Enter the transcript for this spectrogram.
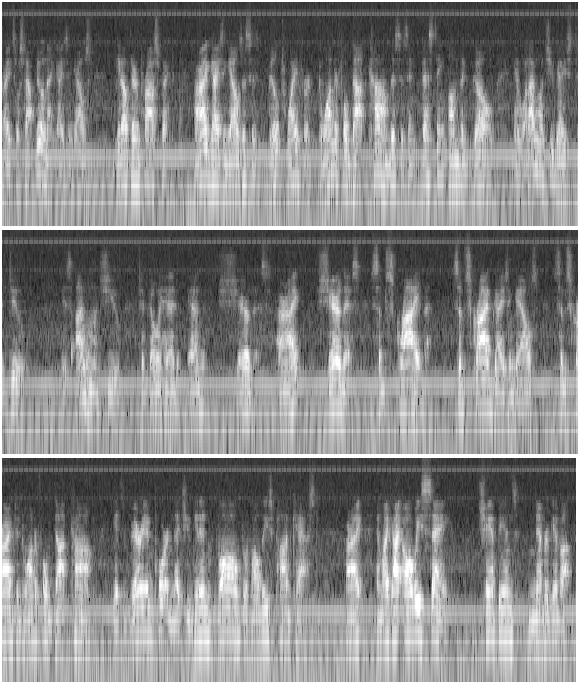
All right, so stop doing that, guys and gals. Get out there and prospect. All right, guys and gals, this is Bill Twyford, thewonderful.com. This is investing on the go. And what I want you guys to do is I want you to go ahead and share this. All right? Share this. Subscribe. Subscribe, guys and gals. Subscribe to dwanderful.com it's very important that you get involved with all these podcasts. All right? And like I always say, champions never give up.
